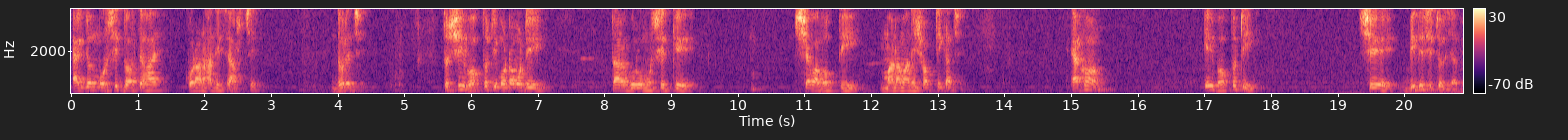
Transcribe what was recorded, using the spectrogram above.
একজন মুর্শিদ ধরতে হয়, কোরআন হাদিসে আসছে, ধরেছে। তো সেই ভক্তটি মোটামুটি তার গুরু মুর্শিদকে সেবা ভক্তি, মানামানি সব ঠিক আছে। এখন এই ভক্তটি সে বিদেশে চলে যাবে।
